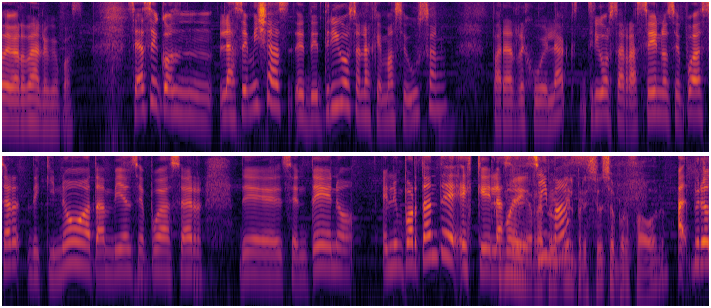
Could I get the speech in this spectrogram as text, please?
De verdad lo que pasa. Se hace con las semillas de, trigo son las que más se usan para el Rejuvelac. Trigo sarraceno se puede hacer de quinoa también, se puede hacer de centeno. Lo importante es que las ¿Cómo de- repetir enzimas... el proceso, por favor? Ah, Pero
